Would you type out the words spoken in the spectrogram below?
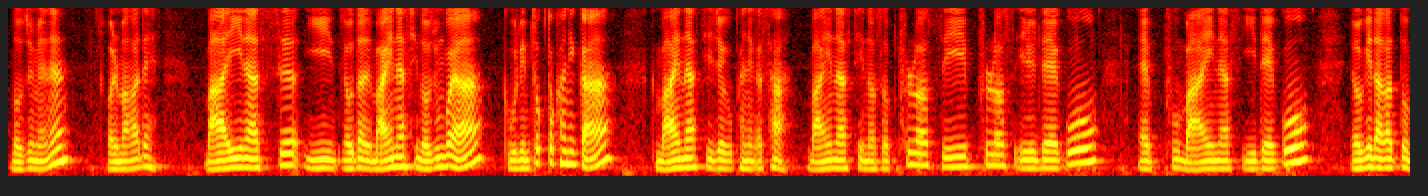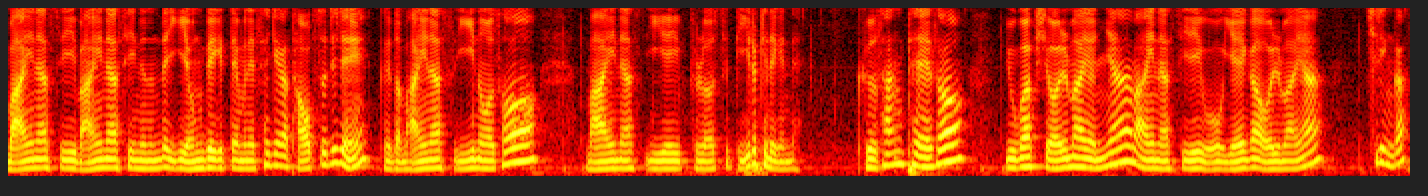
넣어주면은 얼마가 돼? 마이너스 2 여기다 마이너스 2 넣어준 거야. 그 우린 똑똑하니까 그 마이너스 2 제곱하니까 4 마이너스 2 넣어서 플러스 2 플러스 1 되고 f 마이너스 2 되고 여기다가 또 마이너스 2 마이너스 2 넣는데 이게 0 되기 때문에 세 개가 다 없어지지? 그래서 마이너스 2 넣어서 마이너스 2a 플러스 b 이렇게 되겠네. 그 상태에서 요 값이 얼마였냐? 마이너스 1이고 얘가 얼마야? 7인가?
